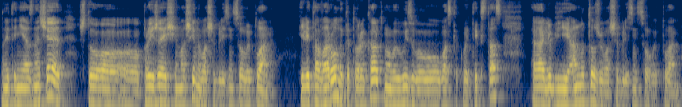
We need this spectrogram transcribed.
Но это не означает, что проезжающая машина – ваше близнецовое пламя. Или та ворона, которая каркнула и вызвала у вас какой-то экстаз э, любви, оно тоже ваше близнецовое пламя.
